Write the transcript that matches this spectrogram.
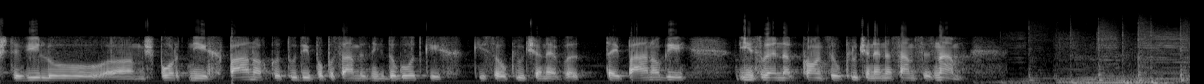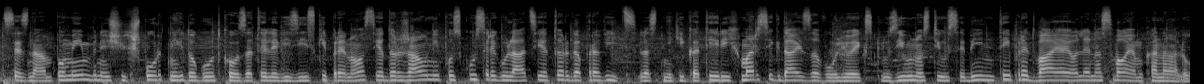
številu um, športnih panog, kot tudi po posameznih dogodkih, ki so vključene v tej panogi in so na koncu vključene na sam seznam. Seznam pomembnejših športnih dogodkov za televizijski prenos je državni poskus regulacije trga pravic, lastniki katerih marsikdaj za voljo ekskluzivnosti vsebin te predvajajo le na svojem kanalu.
